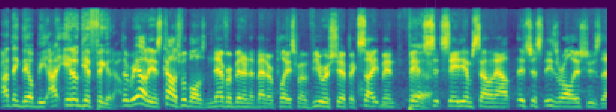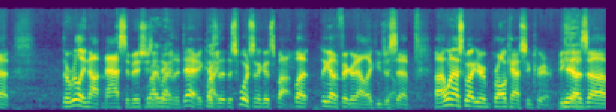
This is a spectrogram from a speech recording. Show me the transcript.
I think they'll be I, it'll get figured out. the reality is college football has never been in a better place from viewership, excitement, Yeah. s- stadium selling out. It's just these are all issues that they're really not massive issues Right, at the right. end of the day because Right. the, the sport's in a good spot. But they got to figure it out, like you just said. Uh, I want to ask about your broadcasting career because uh,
